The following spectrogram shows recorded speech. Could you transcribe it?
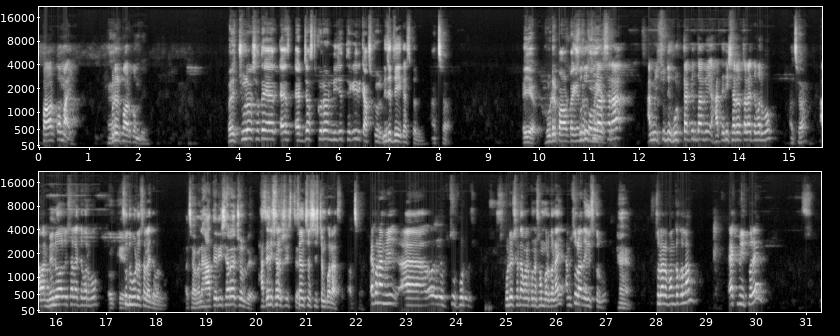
পাওয়ার কমাই হ্যাঁ। হুডের পাওয়ার কমবে। মানে চুলার সাথে অ্যাডজাস্ট করে ও নিজের থেকেই কাজ করবে। নিজে থেকে কাজ করবে। আচ্ছা। এই যে হুডের পাওয়ারটা কিন্তু কমে গেছে। ছাড়া আমি শুধু হুডটা কিন্তু আমি হাতের ইশারাও চালাতে পারব। আচ্ছা। আবার ম্যানুয়ালি চালাতে পারব। ওকে শুধু হুডও চালাতে পারব। আচ্ছা মানে হাতের ইশারায় চলবে। হাতের ইশারা সিস্টেম সেন্সর সিস্টেম করা আছে। আচ্ছা। এখন আমি ওই হুডের সাথে আমার কোনো সম্পর্ক নাই। আমি চুলাতে ইউজ করব। হ্যাঁ হ্যাঁ। চুলাটা বন্ধ করলাম। এক মিনিট পরে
